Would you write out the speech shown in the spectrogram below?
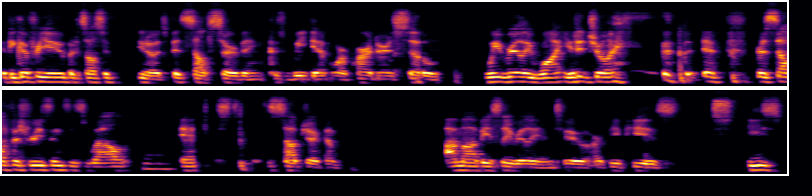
it'd be good for you, but it's also, you know, it's a bit self-serving because we get more partners. So we really want you to join if, for selfish reasons as well. Yeah. And it's, it's a subject I'm, I'm obviously really into. Our VP is, he's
